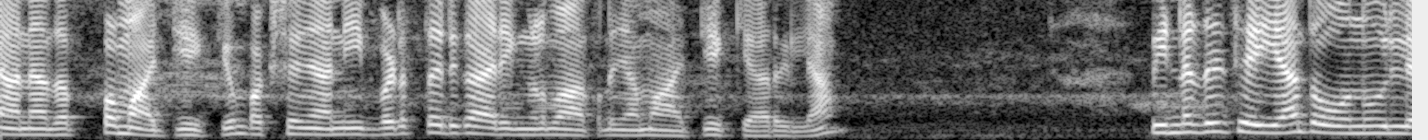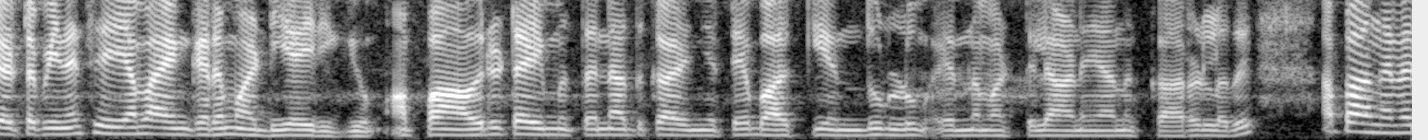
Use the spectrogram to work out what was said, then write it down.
ഞാനതപ്പം മാറ്റി വയ്ക്കും പക്ഷേ ഞാൻ ഇവിടുത്തെ ഒരു കാര്യങ്ങൾ മാത്രം ഞാൻ മാറ്റി വയ്ക്കാറില്ല പിന്നെ അത് ചെയ്യാൻ തോന്നൂല്ല കേട്ടോ. പിന്നെ ചെയ്യാൻ ഭയങ്കര മടിയായിരിക്കും. അപ്പോൾ ആ ഒരു ടൈമിൽ തന്നെ അത് കഴിഞ്ഞിട്ടേ ബാക്കി എന്തുള്ളൂ എന്ന മട്ടിലാണ് ഞാൻ നിൽക്കാറുള്ളത് അപ്പോൾ അങ്ങനെ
